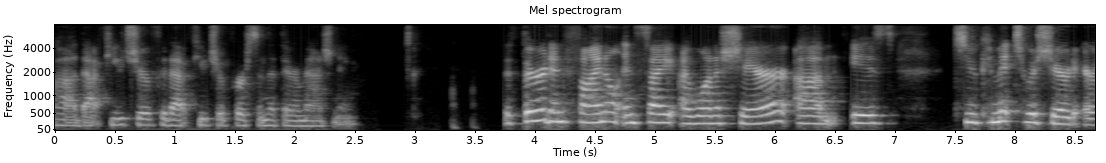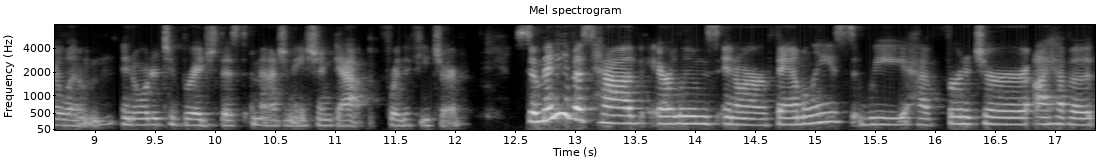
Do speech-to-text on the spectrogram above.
uh, that future for that future person that they're imagining. The third and final insight I want to share um, is to commit to a shared heirloom in order to bridge this imagination gap for the future. So many of us have heirlooms in our families. We have furniture. I have a,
